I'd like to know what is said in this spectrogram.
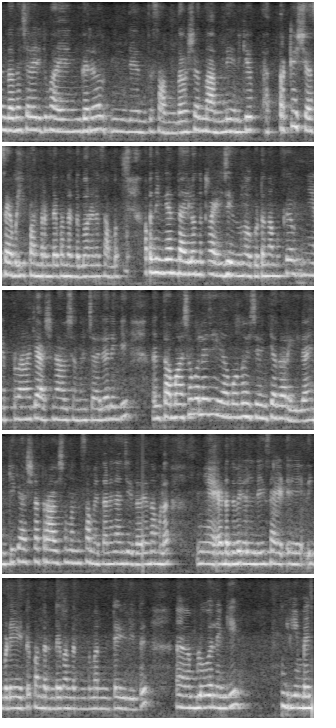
എന്താണെന്ന് വെച്ചാൽ എനിക്ക് ഭയങ്കര എന്ത് സന്തോഷം നന്ദി എനിക്ക് അത്രയ്ക്ക് വിശ്വാസമായി ഈ പന്ത്രണ്ട് പന്ത്രണ്ട് എന്ന് പറയുന്ന സംഭവം. അപ്പം നിങ്ങൾ എന്തായാലും ഒന്ന് ട്രൈ ചെയ്ത് നോക്കട്ടെ. നമുക്ക് എപ്പോഴാണ് ക്യാഷിന് ആവശ്യം എന്ന് വെച്ചാൽ അല്ലെങ്കിൽ തമാശ പോലെ ചെയ്യാമോ എന്ന് വെച്ചാൽ എനിക്കതറിയില്ല. എനിക്ക് ക്യാഷിന് അത്ര ആവശ്യം വന്ന സമയത്താണ് ഞാൻ ചെയ്തത്. നമ്മൾ ഇടത് വിരലിന്റെ സൈഡ് സൈഡ് ഇവിടെയായിട്ട് പന്ത്രണ്ട് പന്ത്രണ്ട് പറഞ്ഞിട്ട് എഴുതിയിട്ട് ബ്ലൂ അല്ലെങ്കിൽ ഗ്രീൻ പെൻ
